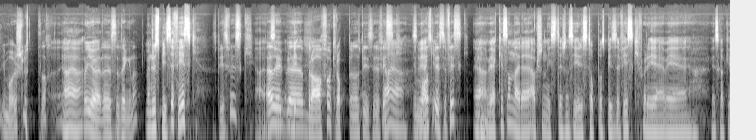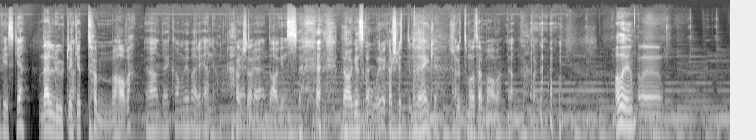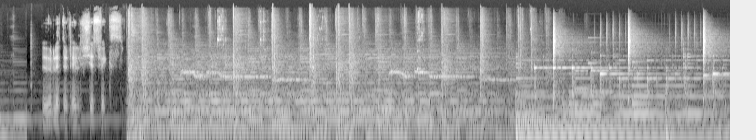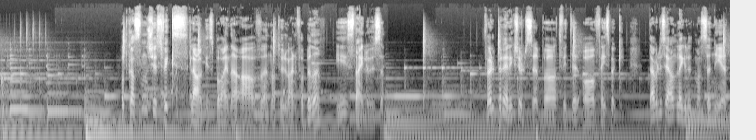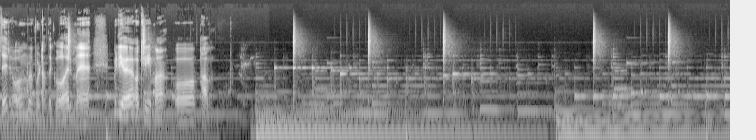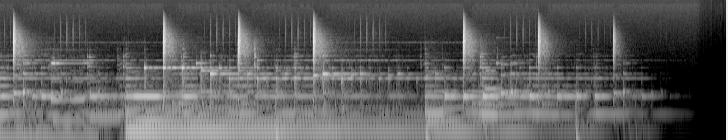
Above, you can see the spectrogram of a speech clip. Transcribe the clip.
Vi må jo slutte, da. Ja, ja. Å gjøre disse tingene. Men du spiser fisk? Spis fisk. Ja, ja, Det er eh, bra for kroppen å spise fisk. Ja, ja. Vi må vi ikke, spise fisk. ja, vi er ikke sånne aksjonister som sier 'stopp å spise fisk', fordi vi, vi skal ikke fiske. Det er lurt å ikke tømme havet. Ja, det kan vi være enige om. Kanskje. Det tror jeg er dagens, dagens godord. Vi kan slutte med det, egentlig. Slutt med å tømme havet. Ja. Ha det. Ha det. Du lytter til Kystfiks. Podkasten Kystfiks lages på vegne av Naturvernforbundet i Sneglehuset. Følg Per Erik Skjulse på Twitter og Facebook. Der vil du se han legger ut masse nyheter om hvordan det går med miljø og klima og havet.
